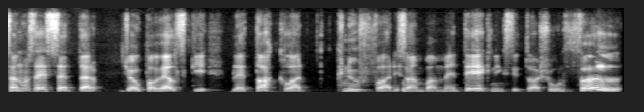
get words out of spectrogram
San Jose center Joe Pavelski blev tacklad, knuffad i samband med en teckningssituation, föll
